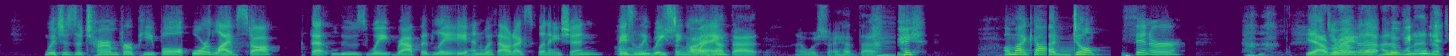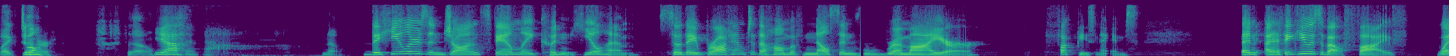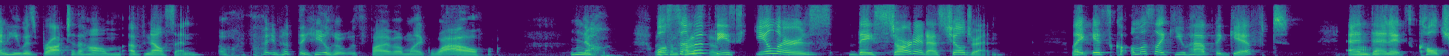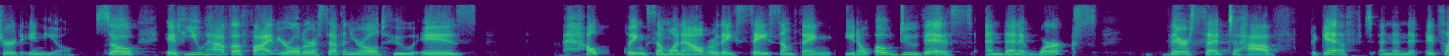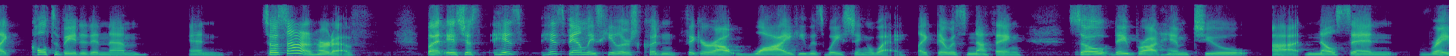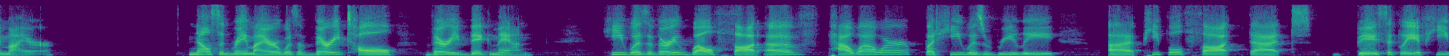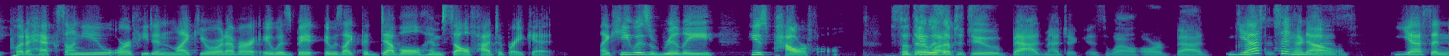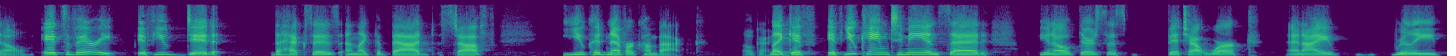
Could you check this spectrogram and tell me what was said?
which is a term for people or livestock that lose weight rapidly and without explanation, basically Oh, I wish wasting I away. had that. I wish I had that. oh my God, don't thinner. Yeah, Do you right. remember that I, I don't want to end up like thinner. No. Yeah. No. The healers in John's family couldn't heal him, so they brought him to the home of Nelson Rehmeyer. Fuck these names. And I think he was about five when he was brought to the home of Nelson. Oh, I thought you meant the healer was five. I'm like, wow. No. Well, That's some of these healers, they started as children. Like it's almost like you have the gift and Wow. then it's cultured in you. So if you have a five year old or a seven year old who is helping someone out or they say something, you know, oh, do this, and then it works, they're said to have the gift. And then it's like cultivated in them. And so it's not unheard of. But it's just his his family's healers couldn't figure out why he was wasting away. Like there was nothing. So they brought him to uh, Nelson Rehmeyer. Nelson Rehmeyer was a very tall, very big man. He was a very well thought of powwower, but he was really, uh, people thought that basically if he put a hex on you or if he didn't like you or whatever, it was it was like the devil himself had to break it. Like he was really he was powerful. So they're was allowed a- to do bad magic as well, or bad. Yes and no. Yes and no. It's very if you did the hexes and like the bad stuff, you could never come back. Okay. Like if if you came to me and said, you know, there's this bitch at work and I really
